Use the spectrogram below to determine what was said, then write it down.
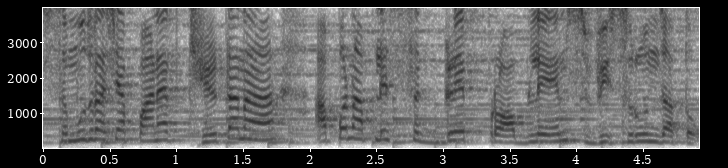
समुद्राच्या पाण्यात खेळताना आपण आपले सगळे प्रॉब्लेम्स विसरून जातो.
